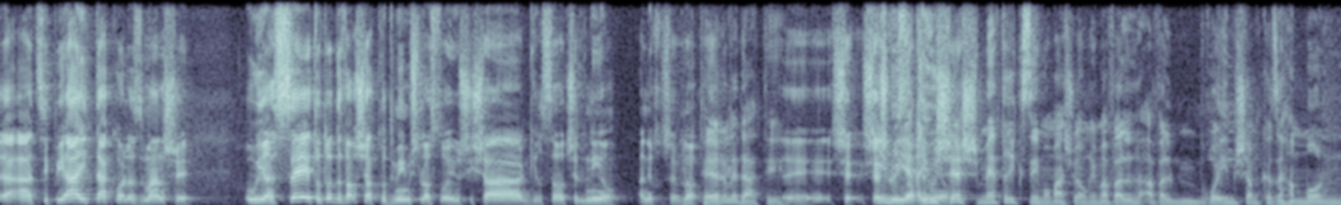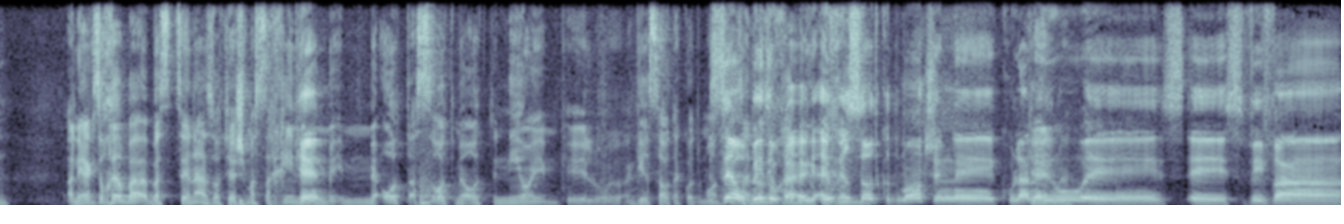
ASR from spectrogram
הציפייה הייתה כל הזמן שהוא יעשה את אותו דבר שהקודמים שלו עשו, היו שישה גרסאות של ניאו, אני חושב, לא? יותר לדעתי. אה, ש- שש כאילו, גרסאות של היו ניאו. שש מטריקסים או משהו, אומרים, אבל, אבל רואים שם כזה המון... אני רק זוכר בסצנה הזאת שיש מסכים כן. עם, מאות, עשרות מאות ניאוים, כאילו, הגרסאות הקודמות. זהו, אני לא בדיוק, בדיוק היו הם- גרסאות קודמות שהן אה, כולן כן. היו אה, אה, סביב ה...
